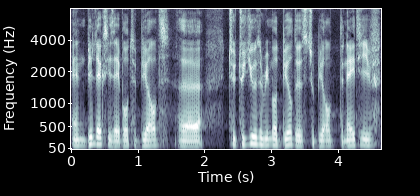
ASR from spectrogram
And BuildX is able to build, uh, to, to use the remote builders to build the native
